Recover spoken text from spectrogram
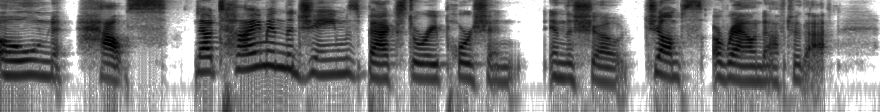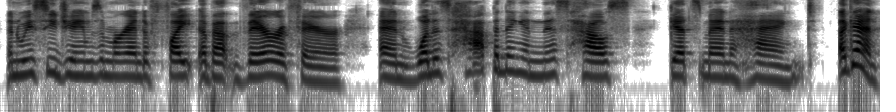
own house. Now, time in the James backstory portion in the show jumps around after that, and we see James and Miranda fight about their affair, and what is happening in this house gets men hanged. Again,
